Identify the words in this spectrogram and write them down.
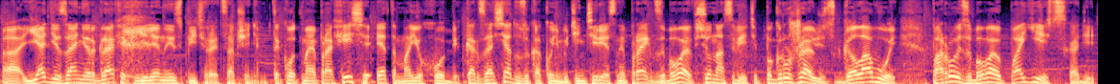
А, Я дизайнер-график Елена из Питера, это сообщение. Так вот, моя профессия — это мое хобби. Как засяду за какой-нибудь интересный проект, забываю все на свете, погружаюсь с головой, порой забываю поесть сходить.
